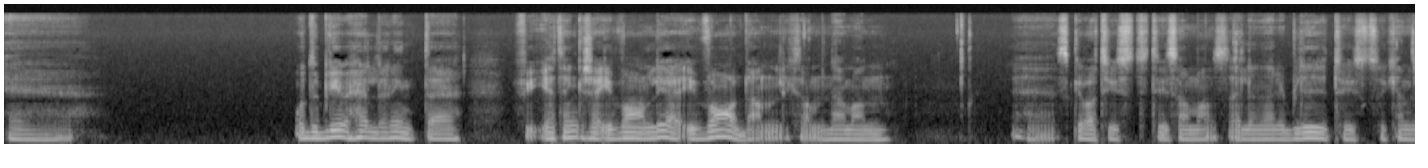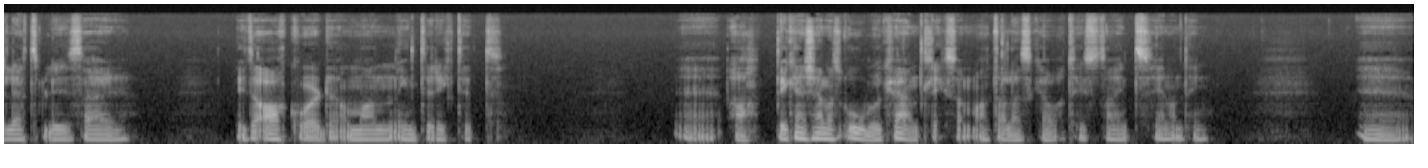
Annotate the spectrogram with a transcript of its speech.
Eh, och det blev heller inte för jag tänker så här, i vanliga, i vardagen, liksom, när man eh, ska vara tyst tillsammans eller när det blir tyst så kan det lätt bli så här lite awkward om man inte riktigt eh, ja, det kan kännas obekvämt liksom att alla ska vara tysta och inte säga någonting. Eh,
